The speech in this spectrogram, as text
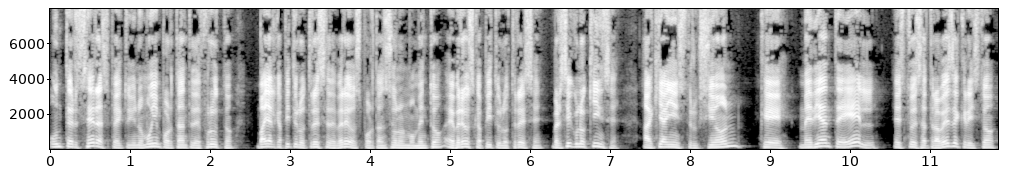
Un tercer aspecto y uno muy importante de fruto, vaya al capítulo 13 de Hebreos por tan solo un momento. Hebreos capítulo 13, versículo 15. Aquí hay instrucción que mediante Él, esto es a través de Cristo,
